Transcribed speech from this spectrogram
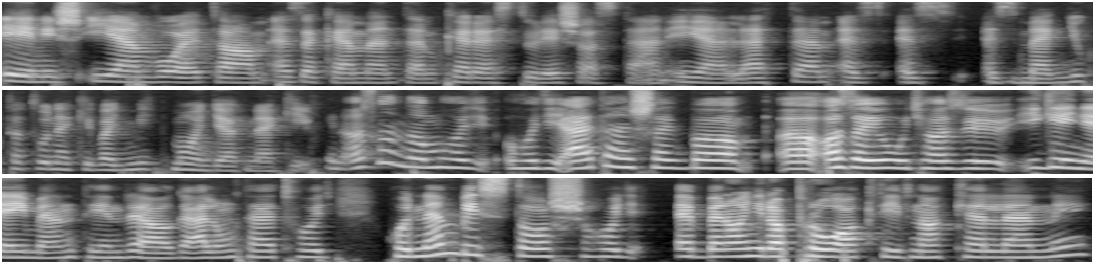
én is ilyen voltam, ezeken mentem keresztül, és aztán ilyen lettem, ez, ez, ez megnyugtató neki, vagy mit mondjak neki? Én azt gondolom, hogy, hogy általánosságban az a jó, hogyha az ő igényei mentén reagálunk, tehát hogy, hogy nem biztos, hogy ebben annyira proaktívnak kell lenni,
